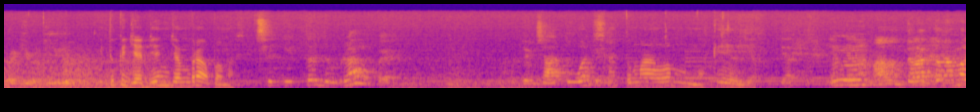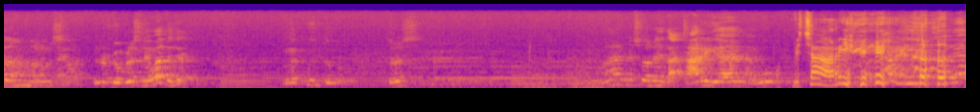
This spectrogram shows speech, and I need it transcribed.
pergi begini Itu kejadian jam berapa, Mas? sekitar jam berapa ya jam satuan ya Satu malam. Oke. ya, ya Hmm, tengah malam kan, tengah-tengah ya, malam malam lewat Udah 12 lewat aja ingatku itu terus gimana suaranya tak cari kan aku Dicari. cari soalnya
